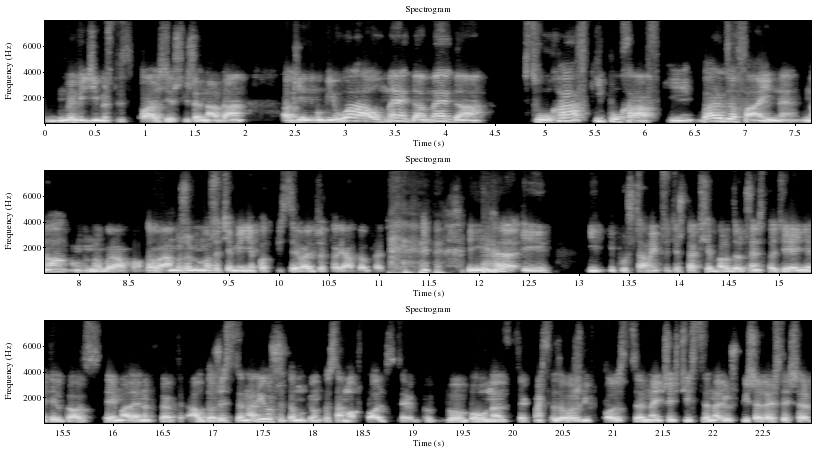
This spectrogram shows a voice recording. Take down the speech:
my widzimy, że to jest paździerz i że nada, a klient mówi, wow, mega, mega, słuchawki, puchawki, bardzo fajne. No, no brawo. Dobra, a może możecie mnie nie podpisywać, że to ja, dobra. I, i, i, i puszczamy. I przecież tak się bardzo często dzieje, nie tylko z tym, ale na przykład autorzy scenariuszy to mówią to samo w Polsce, bo, bo u nas, jak Państwo zauważyli, w Polsce najczęściej scenariusz pisze reżyser,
